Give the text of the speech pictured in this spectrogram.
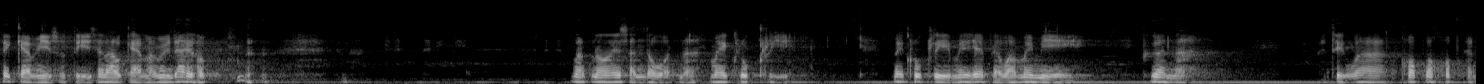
ให้แกมีสติฉันเอาแกมาไม่ได้หรอกมากน้อยสันโดษนะไม่คลุกคลีไม่คลุกคลีไม่ใช่แปลว่าไม่มีเพื่อนนะถึงว่าคบก็คบกัน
